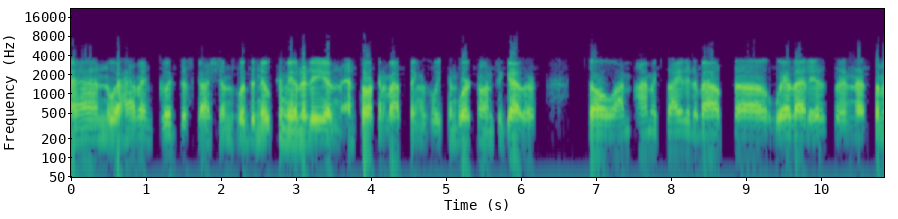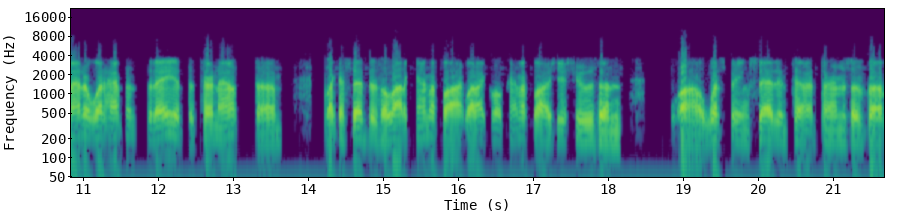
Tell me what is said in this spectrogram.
and we're having good discussions with the new community and, and talking about things we can work on together. So I'm I'm excited about uh, where that is, and that's no matter what happens today at the turnout. Um, like I said, there's a lot of camouflage, what I call camouflage issues, and uh, what's being said in, ter- terms of uh,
